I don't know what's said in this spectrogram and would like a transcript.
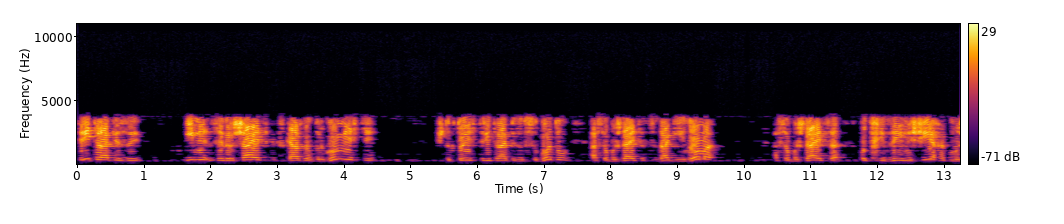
Три трапезы, ими завершается, как сказано в другом месте, что кто есть три трапезы в субботу, освобождается от суда генома, освобождается от хивлей Мишиях, от, муч,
